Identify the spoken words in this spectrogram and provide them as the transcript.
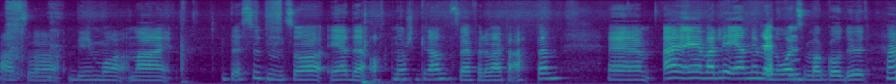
Altså, de må Nei. Dessuten så er det 18-årsgrense for å være på appen. Eh, jeg er veldig enig med noen som har gått ut Hæ?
